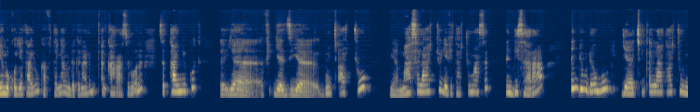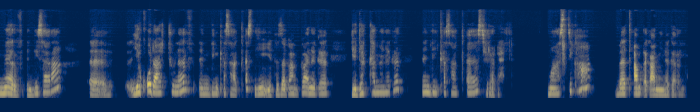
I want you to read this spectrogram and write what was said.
የመቆየት ኃይሉም ከፍተኛ ነው። እንደገና ደግሞ ጠንካራ ስለሆነ ስታኝኩት የዚህ የጉንጫችሁ የማስላችሁ የፊታችሁ ማስል እንዲሰራ እንዲሁም ደግሞ የጭንቅላታችሁ ነርቭ እንዲሰራ የቆዳችሁ ነርቭ እንዲንቀሳቀስ ይሄ የተዘጋጋ ነገር የደከመ ነገር እንዲንቀሳቀስ ይረዳል። ማስቲካ በጣም ጠቃሚ ነገር ነው።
